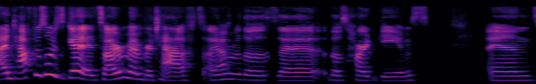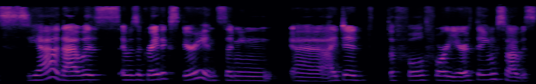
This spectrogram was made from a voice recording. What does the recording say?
and taft was always good so i remember taft i remember those uh those hard games and yeah that was it was a great experience i mean uh, i did the full four year thing so i was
